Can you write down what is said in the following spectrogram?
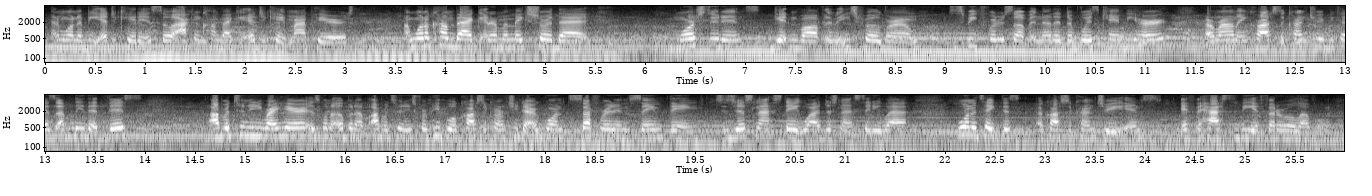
and I'm going to be educated so I can come back and educate my peers. I'm going to come back and I'm going to make sure that more students get involved in each program to speak for themselves and know that their voice can be heard around and across the country because I believe that this opportunity right here is going to open up opportunities for people across the country that are going to suffer in the same thing. It's just not statewide, just not citywide. We want to take this across the country and if it has to be a federal level.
